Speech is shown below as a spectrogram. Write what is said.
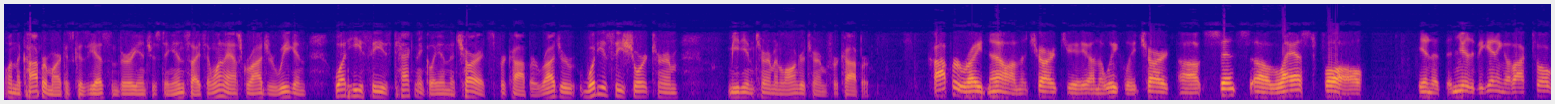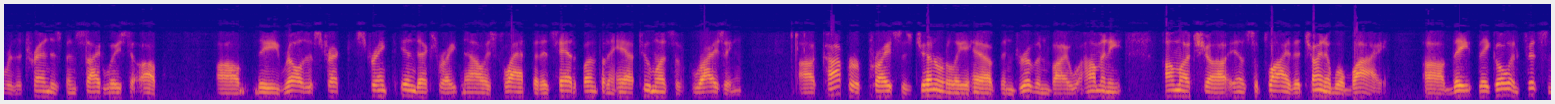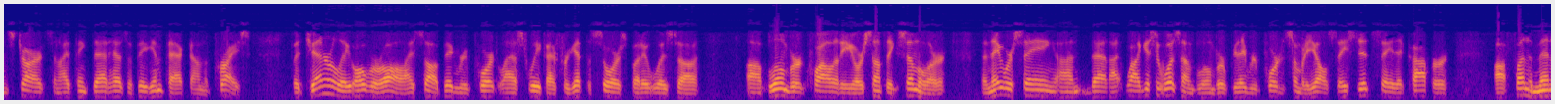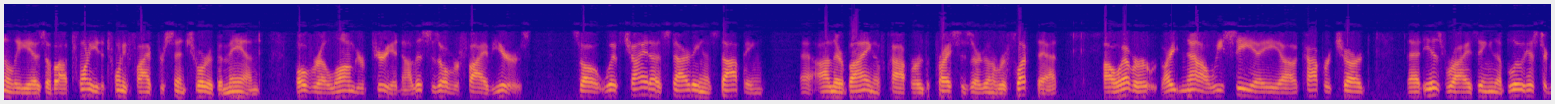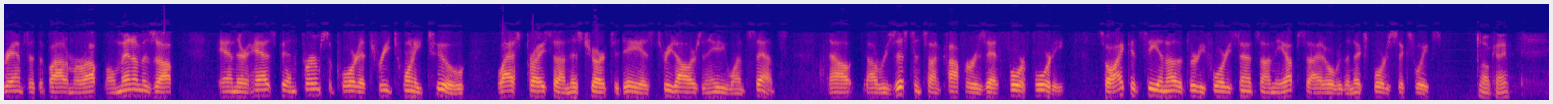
on the copper markets because he has some very interesting insights. I want to ask Roger Wiegand what he sees technically in the charts for copper. Roger, what do you see short term, medium term, and longer term for copper? Copper right now on the chart, Jay, on the weekly chart, uh, since uh, last fall, in the, near the beginning of October, the trend has been sideways to up. Um, the relative strength, strength index right now is flat, but it's had a month and a half, two months of rising. Uh, copper prices generally have been driven by how many, how much uh, in supply that China will buy. Uh, they they go in fits and starts, and I think that has a big impact on the price. But generally, overall, I saw a big report last week. I forget the source, but it was uh, uh, Bloomberg quality or something similar. And they were saying on that, well, I guess it was on Bloomberg. They reported somebody else. They did say that copper uh, fundamentally is about 20 to 25 percent short of demand over a longer period. Now, this is over five years. So, with China starting and stopping uh, on their buying of copper, the prices are going to reflect that. However, right now we see a uh, copper chart that is rising. The blue histograms at the bottom are up. Momentum is up. And there has been firm support at 322. Last price on this chart today is $3.81. Now, uh, resistance on copper is at 440. So I could see another 30, 40 cents on the upside over the next four to six weeks. Okay.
